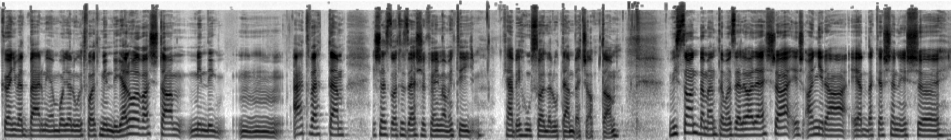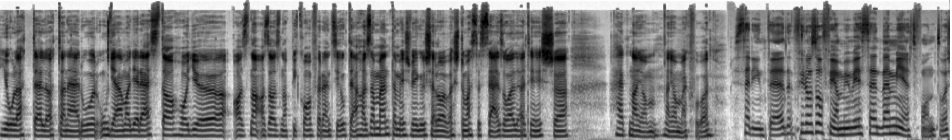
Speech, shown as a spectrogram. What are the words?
könyvet, bármilyen bonyolult volt, mindig elolvastam, mindig mm, átvettem, és ez volt az első könyv, amit így kb. 20 oldal után becsaptam. Viszont bementem az előadásra, és annyira érdekesen és jól adta elő a tanár úr, úgy elmagyarázta, hogy az, az aznapi konferencia után hazamentem, és végül is elolvastam azt a száz oldalt, és hát nagyon, nagyon megfogad. Szerinted filozófia művészetben miért fontos?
